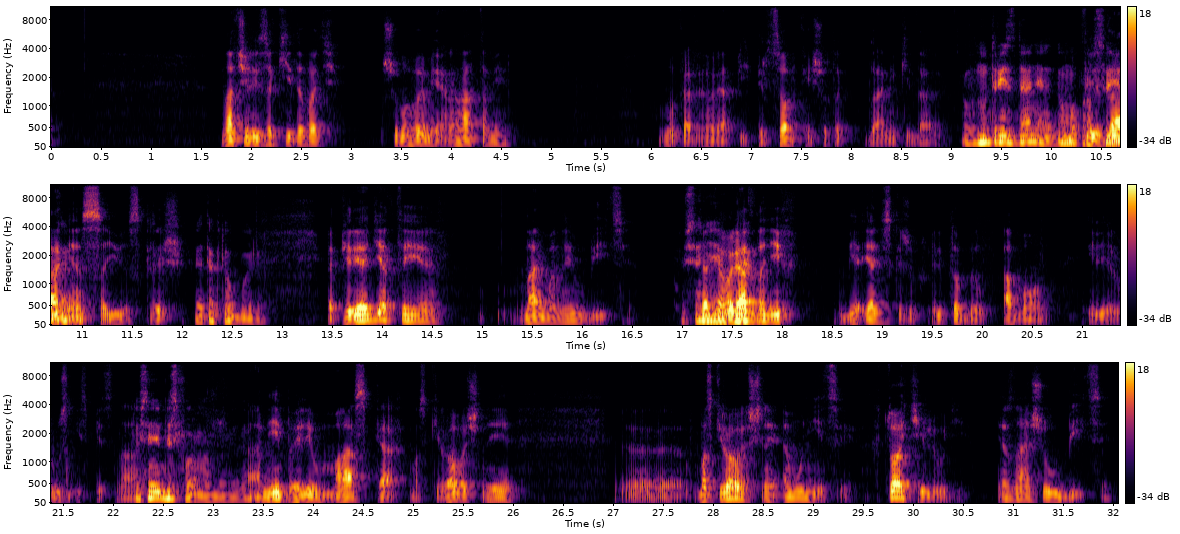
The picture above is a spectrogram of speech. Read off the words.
начали закидывать шумовыми гранатами, ну, как говорят, пи- перцовкой, что-то туда они кидали. Внутри здания Дома Внутри профсоюза. здания с, сою- с крыши. Это кто были? Переодетые найманные убийцы. То есть Как они говорят были- на них, я не скажу, или то был ОМОН, или русский То спецназ. есть они без формы были, да? Они были в масках, маскировочные, э, в маскировочной амуниции. Кто эти люди? Я знаю, что убийцы.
